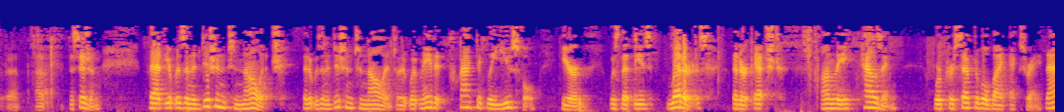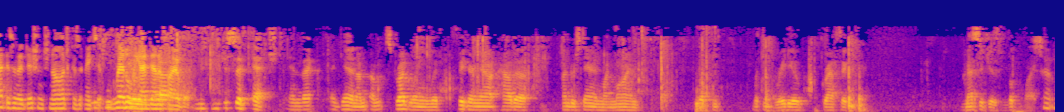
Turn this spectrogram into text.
uh, uh, decision, that it was an addition to knowledge, that it was an addition to knowledge, that what made it practically useful here was that these letters that are etched on the housing were perceptible by X-ray. That is an addition to knowledge because it makes it readily identifiable. You just said etched, and that, again, I'm struggling with figuring out how to understand in my mind what these radiographic messages look like. So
